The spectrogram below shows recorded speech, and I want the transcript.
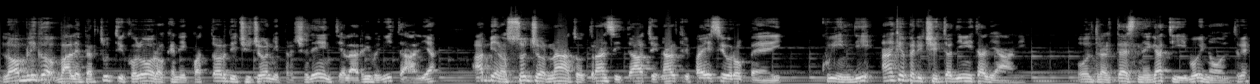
L'obbligo vale per tutti coloro che nei 14 giorni precedenti all'arrivo in Italia abbiano soggiornato o transitato in altri paesi europei, quindi anche per i cittadini italiani. Oltre al test negativo, inoltre,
